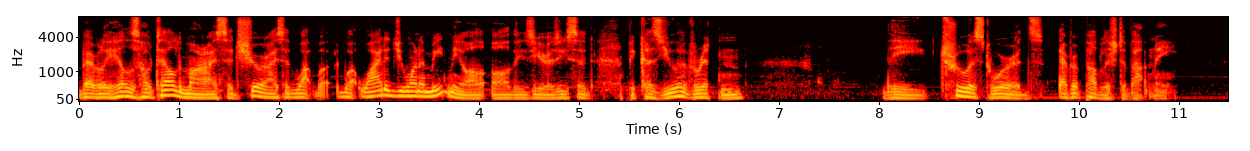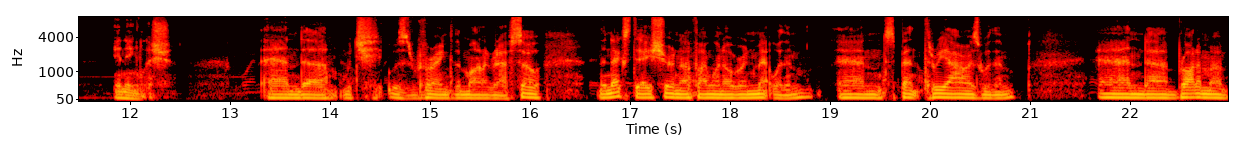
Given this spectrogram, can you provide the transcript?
Beverly Hills Hotel tomorrow? I said, Sure. I said, what, what, Why did you want to meet me all, all these years? He said, Because you have written the truest words ever published about me in English. And uh, which was referring to the monograph. So the next day, sure enough, I went over and met with him and spent three hours with him and uh, brought him a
